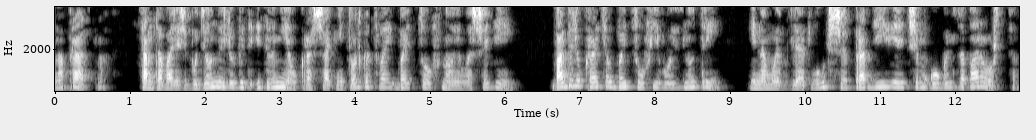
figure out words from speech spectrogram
напрасно. Сам товарищ Буденный любит извне украшать не только своих бойцов, но и лошадей. Бабель украсил бойцов его изнутри, и, на мой взгляд, лучше, правдивее, чем Гоголь запорожцев.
